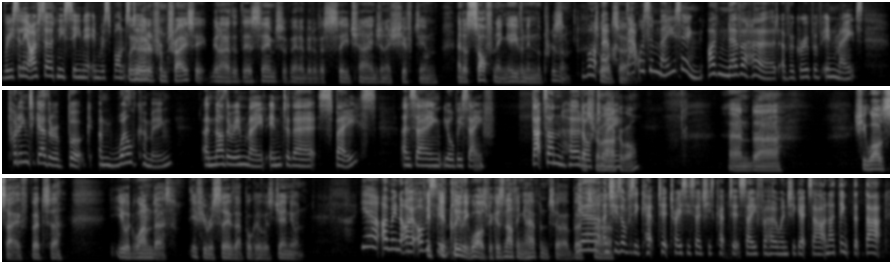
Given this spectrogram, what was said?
recently. I've certainly seen it in response We to. heard it from Tracy, you know, that there seems to have been a bit of a sea change and a shift in, and a softening even in the prison Well, towards her. that was amazing. I've never heard of a group of inmates putting together a book and welcoming another inmate into their space and saying, You'll be safe. That's unheard That's of to me. remarkable. And uh, she was safe, but uh, you would wonder if you received that book, it was genuine. Yeah, I mean, I It, obviously. it clearly was because nothing happened to her. But yeah, uh, and she's obviously kept it. Tracy said she's kept it safe for her when she gets out, and I think that that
